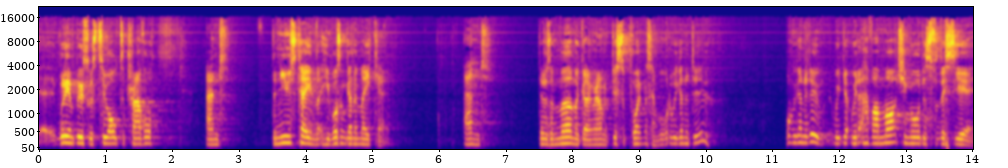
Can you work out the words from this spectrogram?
uh, William Booth was too old to travel. And the news came that he wasn't going to make it. And there was a murmur going around of disappointment saying, well, what are we going to do? What are we going to do? We don't have our marching orders for this year.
